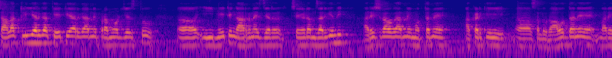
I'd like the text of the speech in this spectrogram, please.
చాలా క్లియర్గా కేటీఆర్ గారిని ప్రమోట్ చేస్తూ ఈ మీటింగ్ ఆర్గనైజ్ చేయడం జరిగింది. హరీష్ రావు గారిని మొత్తమే అక్కడికి అసలు రావద్దనే మరి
